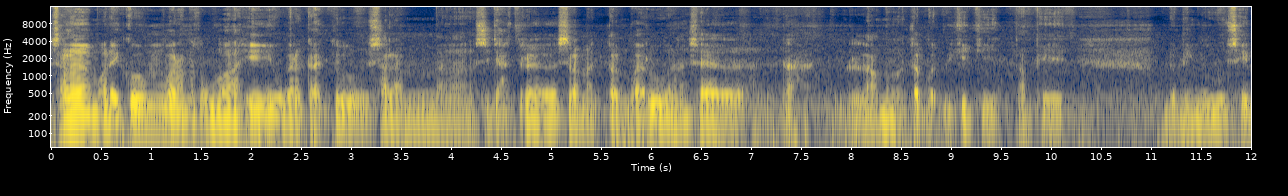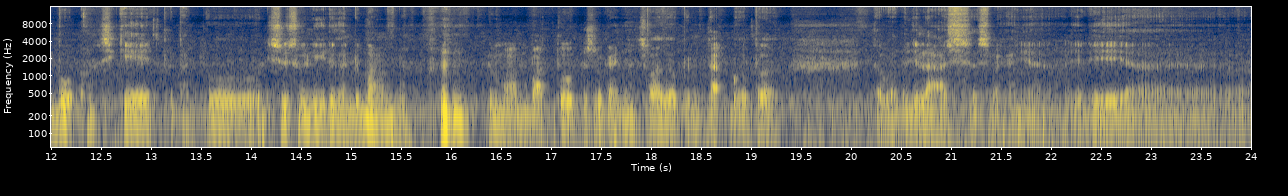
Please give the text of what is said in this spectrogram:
Assalamualaikum warahmatullahi wabarakatuh. Salam uh, sejahtera, selamat tahun baru. Uh. Saya dah lama tak buat BKT sampai dua minggu sibuk sikit lepas tu disusuli dengan demam demam batuk dan sebagainya suara pun tak berapa tak berapa jelas dan sebagainya jadi uh,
